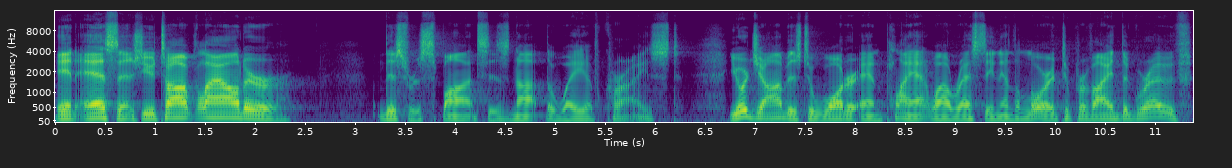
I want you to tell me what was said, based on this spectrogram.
In essence, you talk louder. This response is not the way of Christ. Your job is to water and plant while resting in the Lord to provide the growth.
